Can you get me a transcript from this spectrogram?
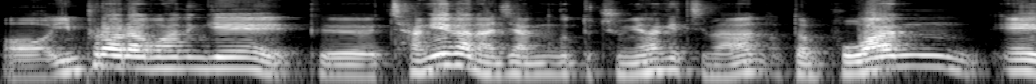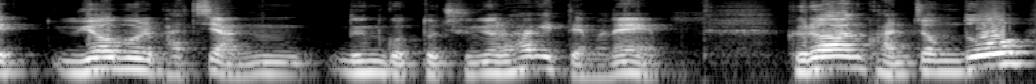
어, 인프라라고 하는 게 그 장애가 나지 않는 것도 중요하겠지만 어떤 보안의 위협을 받지 않는 것도 중요하기 때문에 그러한 관점도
